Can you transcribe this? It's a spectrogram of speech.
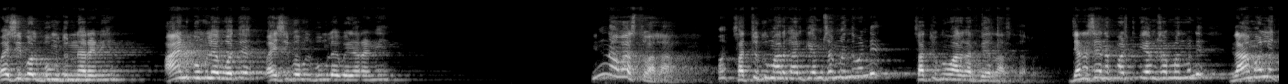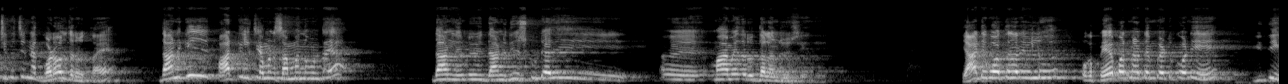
వైసీపీ వాళ్ళు భూమి దున్నారని ఆయన భూమిలో పోతే వైసీపీ వాళ్ళు భూమిలో పోయారని. ఇన్న వాస్తవాల? సత్యకుమార్ గారికి ఏం సంబంధం అండి? సత్యకుమార్ గారి పేరు రాస్తారు. జనసేన పార్టీకి ఏం సంబంధం అండి? గ్రామాల్లో చిన్న చిన్న గొడవలు జరుగుతాయి. దానికి పార్టీలకి ఏమైనా సంబంధం ఉంటాయా? దాన్ని దాన్ని తీసుకుంటే అది మా మీద రుద్దాలని చూసేది. యాటి పోతున్నారు వీళ్ళు? ఒక పేపర్ అడ్డం పెట్టుకొని ఇది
